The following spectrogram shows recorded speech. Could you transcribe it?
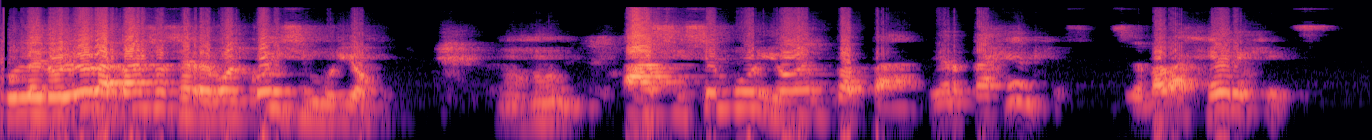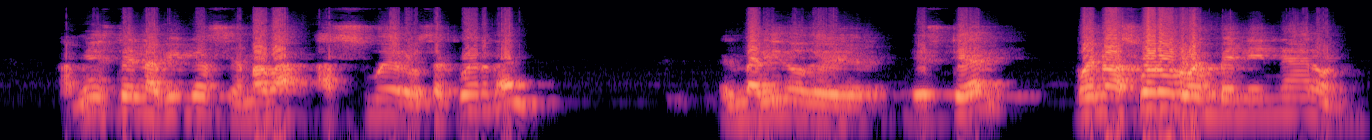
pues, le dolió la panza, se revolcó y se murió. Así se murió el papá de Artajerjes. Se llamaba Jerjes. Mí está en la Biblia, se llamaba Azuero, ¿se acuerdan? el marido de, Esther. Bueno, a Suero lo envenenaron.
